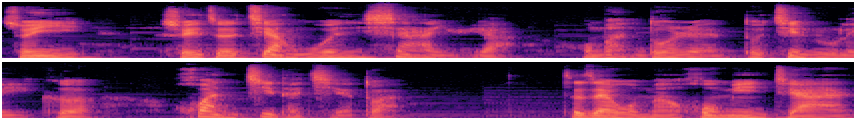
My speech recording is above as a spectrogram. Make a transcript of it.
所以随着降温下雨啊，我们很多人都进入了一个换季的阶段。这在我们后面讲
